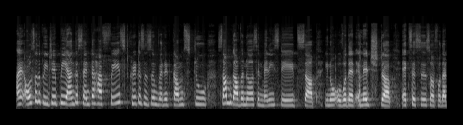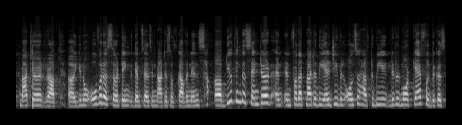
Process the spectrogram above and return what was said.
and also the BJP and the centre have faced criticism when it comes to some governors in many states, you know, over their alleged excesses or for that matter, you know, over asserting themselves in matters of governance. Uh, do you think the center and, and for that matter the LG will also have to be a little more careful because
